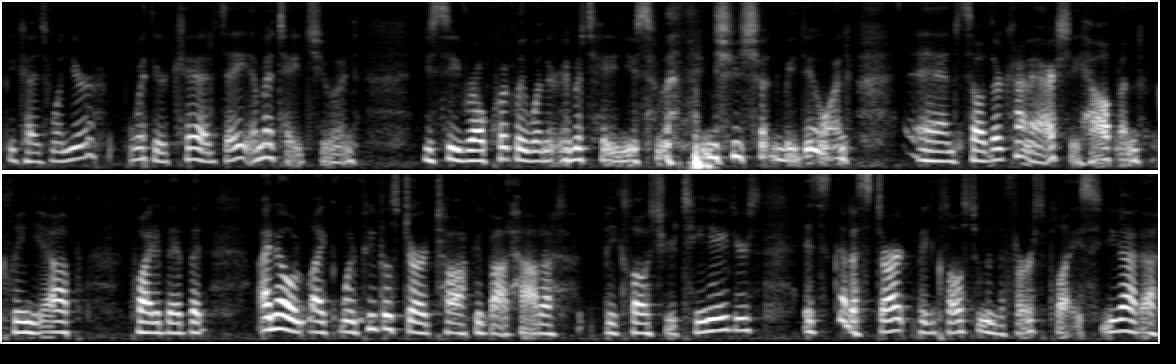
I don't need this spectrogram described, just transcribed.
Because when you're with your kids, they imitate you, and you see real quickly when they're imitating you some of the things you shouldn't be doing, and so they're kind of actually helping clean you up quite a bit. But I know, like, when people start talking about how to be close to your teenagers, it's got to start being close to them in the first place. You gotta,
